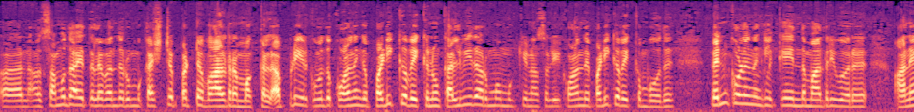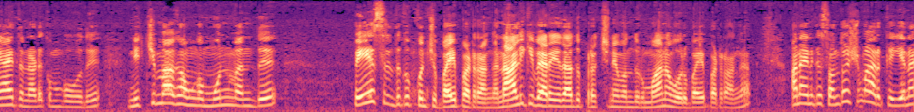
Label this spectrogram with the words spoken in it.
அஹ், சமுதாயத்துல வந்து ரொம்ப கஷ்டப்பட்டு வாழ்ற மக்கள். அப்படி இருக்கும்போது குழந்தைங்க படிக்க வைக்கணும். கல்வி தான் ரொம்ப முக்கியம். நான் சொல்லி குழந்தை படிக்க வைக்கும்போது பெண் குழந்தைங்களுக்கு இந்த மாதிரி ஒரு அநியாயத்தை நடக்கும்போது நிச்சயமாக அவங்க முன் வந்து பேசுறதுக்கு கொஞ்சம் பயப்படுறாங்க. நாளைக்கு வேற ஏதாவது பிரச்சனை வந்துருமா நான் ஒரு பயப்படுறாங்க. ஆனா எனக்கு சந்தோஷமா இருக்கு. ஏன்னா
